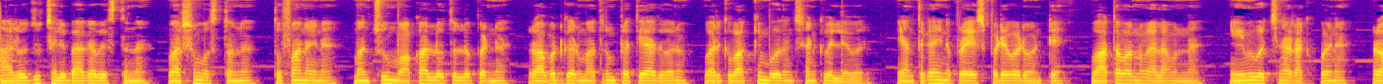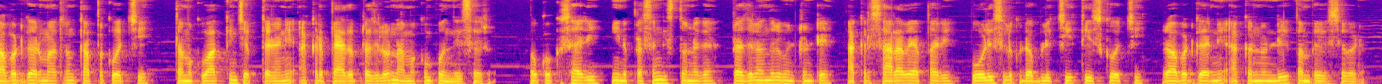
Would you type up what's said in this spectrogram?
ఆ రోజు చలి బాగా వేస్తున్నా వర్షం వస్తున్నా తుఫాన్ అయినా మంచు మోకాళ్ళ లోతుల్లో పడినా రాబర్ట్ గారు మాత్రం ప్రతి ఆదివారం వారికి వాక్యం బోధించడానికి వెళ్ళేవారు. ఎంతగా ఆయన ప్రయాసపడేవాడు అంటే వాతావరణం ఎలా ఉన్నా ఏమి వచ్చినా రాకపోయినా రాబర్ట్ గారు మాత్రం తప్పక వచ్చి తమకు వాక్యం చెప్తారని అక్కడ పేద ప్రజలు నమ్మకం పొందేశారు. ఒక్కొక్కసారి ఈయన ప్రసంగిస్తుండగా ప్రజలందరూ వింటుంటే అక్కడ సారా వ్యాపారి పోలీసులకు డబ్బులిచ్చి తీసుకువచ్చి రాబర్ట్ గారిని అక్కడి నుండి పంపేసేవాడు.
